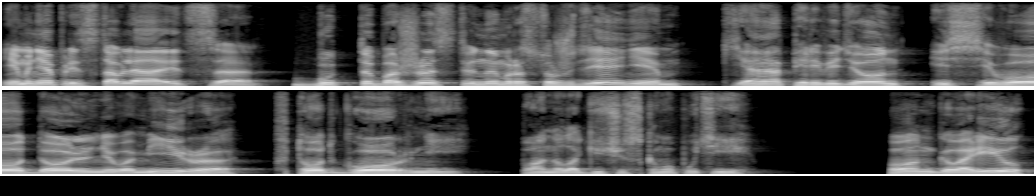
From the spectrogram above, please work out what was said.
И мне представляется, будто божественным рассуждением я переведен из всего дольнего мира в тот горний, по аналогическому пути. Он говорил,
